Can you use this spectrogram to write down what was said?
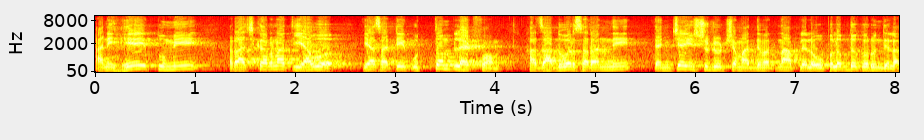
आणि हे तुम्ही राजकारणात यावं यासाठी एक उत्तम प्लॅटफॉर्म हा जाधवर सरांनी त्यांच्या इन्स्टिट्यूटच्या माध्यमातून आपल्याला उपलब्ध करून दिला.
